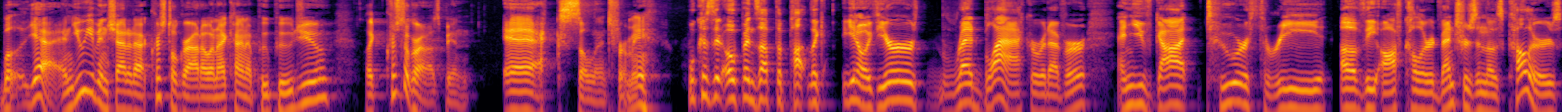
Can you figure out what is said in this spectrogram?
Well yeah and you even shouted out crystal grotto and I kind of poo-pooed you. Like crystal grotto's been excellent for me well, because it opens up the pot. Like, you know, if you're red black or whatever, and you've got two or three of the off color adventures in those colors,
